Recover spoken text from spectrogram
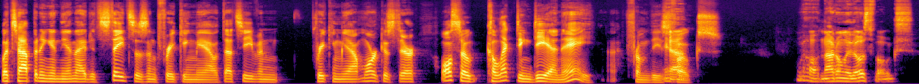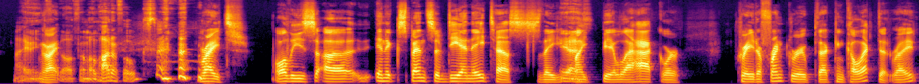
what's happening in the United States isn't freaking me out. That's even freaking me out more because they're also collecting DNA uh, from these yeah. folks. Well, not only those folks, I right. Well, from a lot of folks. right. All these uh, inexpensive DNA tests they yes. might be able to hack or create a front group that can collect it, right?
